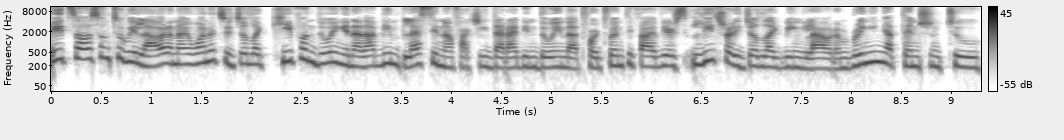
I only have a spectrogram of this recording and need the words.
it's awesome to be loud. And I wanted to just like keep on doing it. And I've been blessed enough actually that I've been doing that for 25 years, literally just like being loud and bringing attention to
